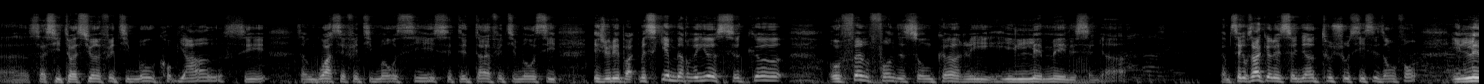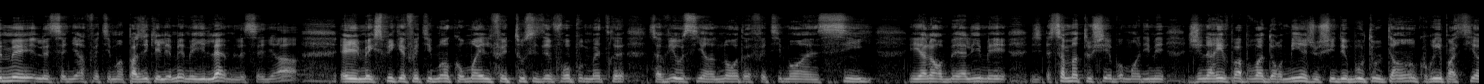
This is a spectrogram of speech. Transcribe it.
euh, sa situation, effectivement, combien, ses angoisses, effectivement, aussi, cet état, effectivement, aussi. Et je lui ai parlé. Mais ce qui est merveilleux, c'est qu'au fin fond de son cœur, il aimait le Seigneur. C'est comme ça que le Seigneur touche aussi ses enfants. Il aimait le Seigneur, effectivement. Pas qu'il aimait, mais il aime le Seigneur. Et il m'explique effectivement comment il fait tous ses efforts pour mettre sa vie aussi en ordre, effectivement, ainsi. Et alors, mais Ali, mais ça m'a touché. Bon, il dit, mais je n'arrive pas à pouvoir dormir. Je suis debout tout le temps, courir, passer.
